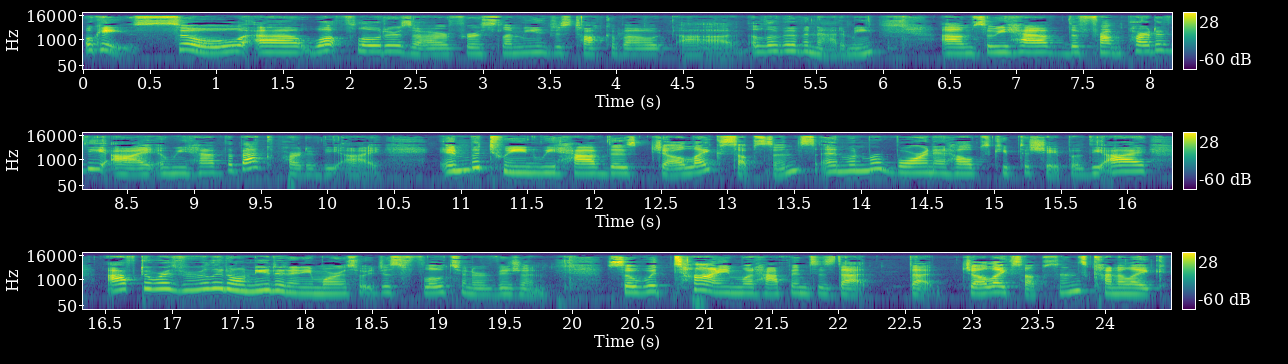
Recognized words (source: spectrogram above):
Okay, so uh, what floaters are, first, let me just talk about uh, a little bit of anatomy. Um, so we have the front part of the eye and we have the back part of the eye. In between, we have this gel like substance, and when we're born, it helps keep the shape of the eye. Afterwards, we really don't need it anymore, so it just floats in our vision. So with time, what happens is that that gel like substance kind of like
